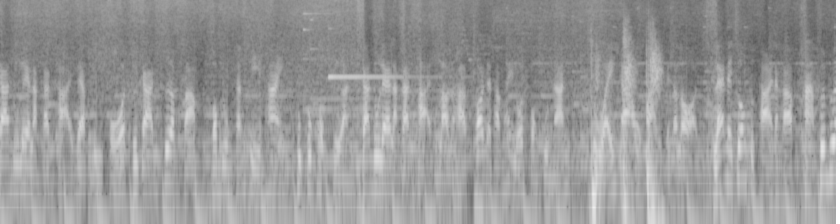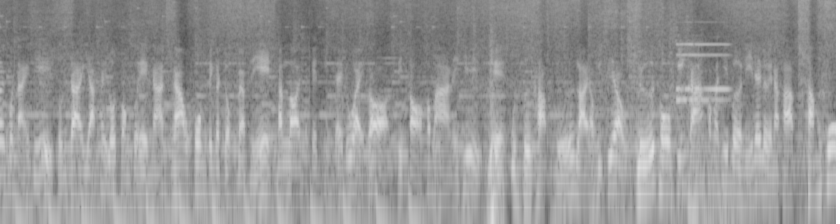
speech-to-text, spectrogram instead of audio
การดูแลหลังการขายแบบรีโคดคือการเคลือบซ้ำบำรุงชั้นฟิล์มให้ทุกๆ 6 เดือน การดูแลหลังการขายของเรานะครับ ก็จะทำให้รถของคุณนั้น สวยเงาใหม่ไปตลอด และในช่วงสุดท้ายนะครับ หากเพื่อนๆคนไหนที่สนใจอยากให้รถของตัวเองนั้น เงาคมเป็นกระจกแบบนี้กันรอยสะเก็ดหินได้ด้วย ก็ติดต่อเข้ามาในที่เพจคุณซื้อขับ หรือ Line Official หรือโทรกิ้งก้างเข้ามาที่เบอร์นี้ได้เลยนะครับทำคู่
